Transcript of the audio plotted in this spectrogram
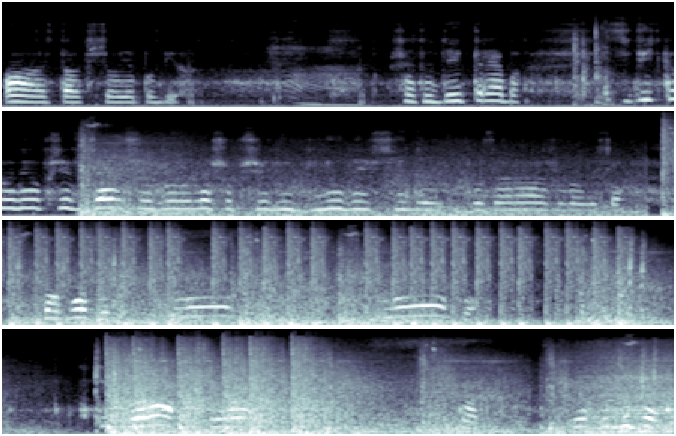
А, так, все, я побіг. Ще туди треба. Звідки вони взагалі взялися? Головне, щоб ще люди всі не позаражувалися. Та от вони. Ну, ну, це. Кіра, кіра. Так, я буду боку.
